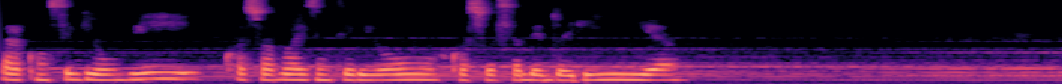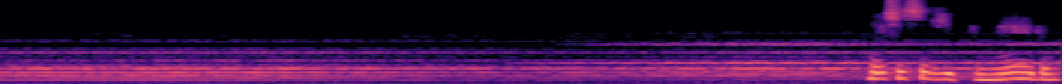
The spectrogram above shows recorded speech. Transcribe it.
para conseguir ouvir com a sua voz interior, com a sua sabedoria. Deixe surgir primeiro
